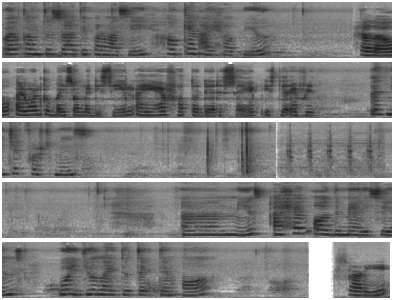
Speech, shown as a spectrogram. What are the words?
Suhati Pharmacy. How can I help you? Hello, I want to buy some medicine. I have photo the receipt. Is there everything? Let me check first, miss. Um, miss, I have all the medicines. Would you like to take them all? Sorry,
